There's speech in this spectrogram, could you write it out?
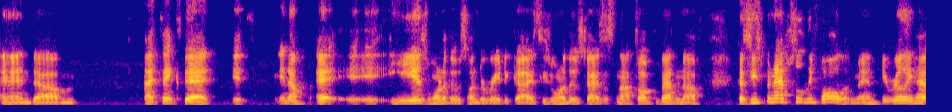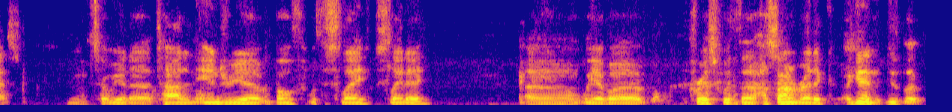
And um, I think that it, you know, eh, eh, he is one of those underrated guys. He's one of those guys that's not talked about enough because he's been absolutely balling, man. He really has. So we had uh, Todd and Andrea both with the sleigh sleigh day. Uh, we have uh, Chris with uh, Haason Reddick again. Look,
